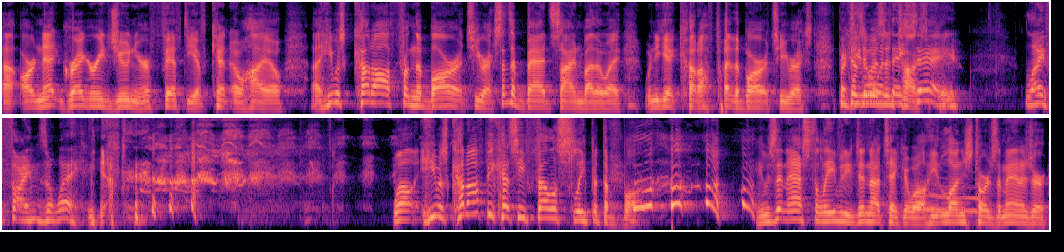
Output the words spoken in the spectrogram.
uh, Arnett Gregory Jr., 50 of Kent, Ohio. Uh, he was cut off from the bar at T Rex. That's a bad sign, by the way, when you get cut off by the bar at T Rex because you know he was what intoxicated. they say? Life finds a way. Yeah. Well, he was cut off because he fell asleep at the bar. he was then asked to leave and he did not take it well. He lunged towards the manager,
